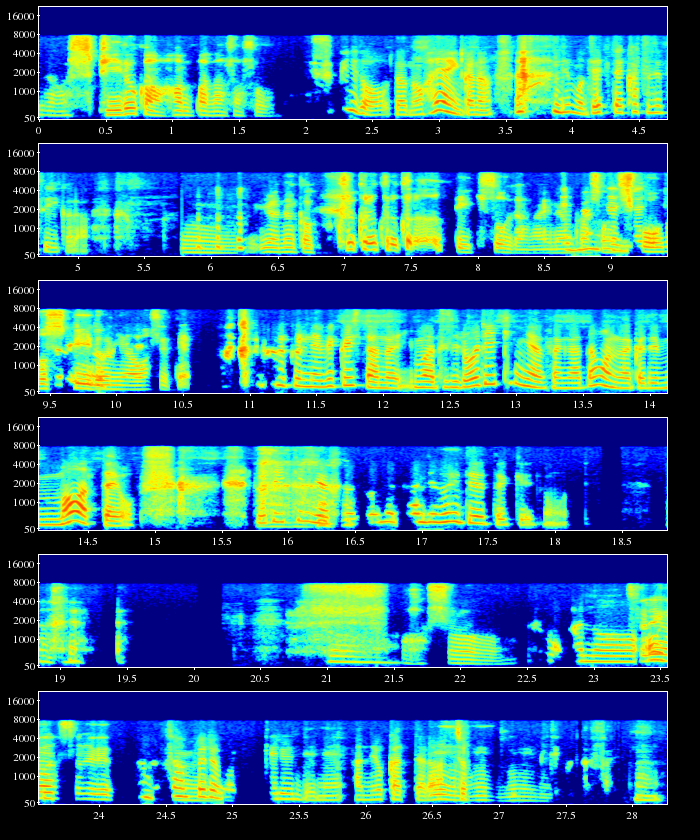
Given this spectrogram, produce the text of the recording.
なんかスピード感半端なさそスピードなの？速いんかな？でも絶対滑舌いいから。う。うん。いや、なんか、くるくるくるくるっていきそうじゃない？なんか、その思考のスピードに合わせて。くるくるくるね、びっくりした。あの、今私、ローリー・キニアさんが頭の中で回ったよ。ローリー・キニアさん、そんな感じの人やったっけ？と思って。そう。あ、そあの、う。それはそれで。うんサンプルも聞けるんでね、あの、よかったら、ちょっとうんうんうん見てください。うん。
